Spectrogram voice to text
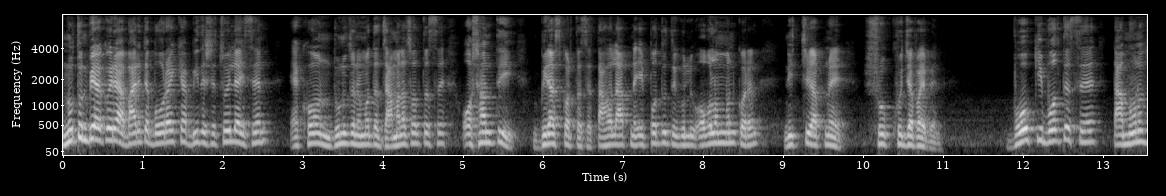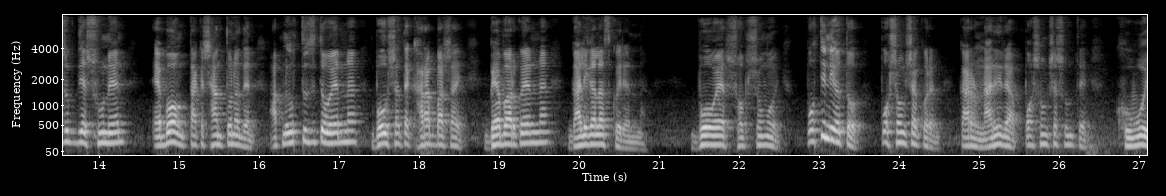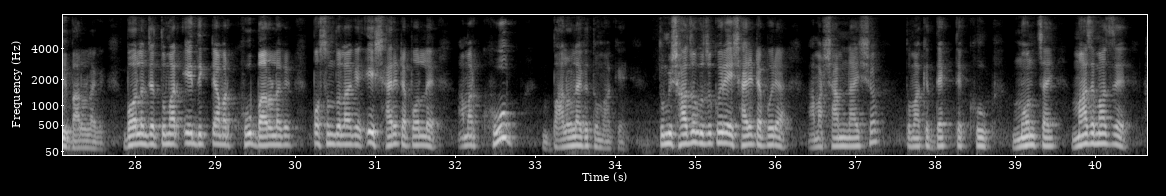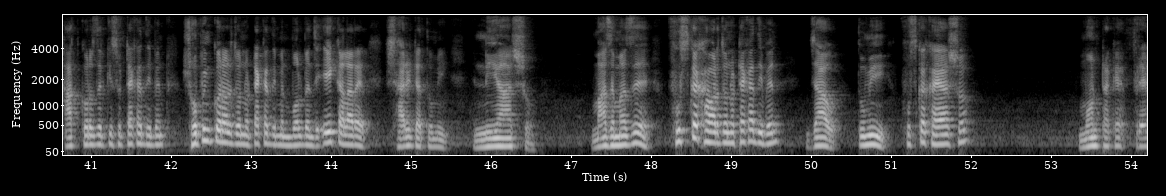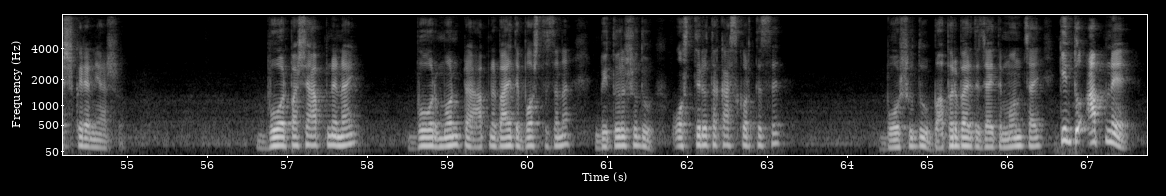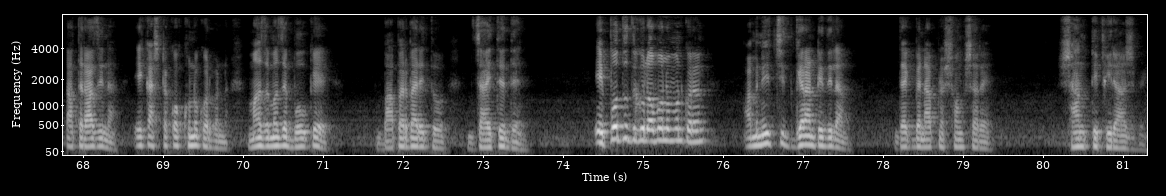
নতুন বিয়া কইরা বাড়িতে বউ রাইখা বিদেশে চলে আইছেন, এখন দুজনের মধ্যে জামালা চলতেছে, অশান্তি বিরাজ করতেছে। তাহলে আপনি এই পদ্ধতিগুলি অবলম্বন করেন, নিশ্চয়ই আপনি সুখ খুঁজে পাইবেন। বউ কি বলতেছে তা মনোযোগ দিয়ে শুনেন এবং তাকে সান্ত্বনা দেন। আপনি উত্তেজিত হয়েন না, বউর সাথে খারাপ ভাষায় ব্যবহার করেন না, গালিগালাজ করেন না। বউয়ের সবসময় প্রতিনিয়ত প্রশংসা করেন, কারণ নারীরা প্রশংসা শুনতে খুবই ভালো লাগে। বলেন যে তোমার এই দিকটা আমার খুব ভালো লাগে, পছন্দ লাগে, এই শাড়িটা পরলে আমার খুব ভালো লাগে তোমাকে। তুমি সাজুগুজু করে এই শাড়িটা পরে আমার সামনে আইসো, তোমাকে দেখতে খুব মন চাই মাঝে মাঝে হাত খরচের কিছু টাকা দিবেন শপিং করার জন্য টাকা দিবেন, বলবেন যে এই কালারের শাড়িটা তুমি নিয়ে আসো। মাঝে মাঝে ফুচকা খাওয়ার জন্য টাকা দিবেন, যাও তুমি ফুচকা খায় আসো, মনটাকে ফ্রেশ করে নিয়ে আসো। বউর পাশে আপনি নাই বউর মনটা আপনার বাড়িতে বসতেছে না, ভিতরে শুধু অস্থিরতা কাজ করতেছে। বউ শুধু বাপের বাড়িতে যাইতে মন চায়, কিন্তু আপনি তাতে রাজি না এই কাজটা কখনো করবেন না। মাঝে মাঝে বউকে বাপের বাড়িতেও যাইতে দেন। এই পদ্ধতিগুলো অবলম্বন করেন, আমি নিশ্চিত গ্যারান্টি দিলাম, দেখবেন আপনার সংসারে শান্তি ফিরে আসবে।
